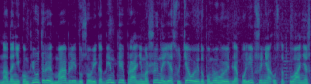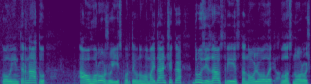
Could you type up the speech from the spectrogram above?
Надані комп'ютери, меблі, душові кабінки, пральні машини є суттєвою допомогою для поліпшення устаткування школи-інтернату. А огорожу її спортивного майданчика друзі з Австрії встановлювали власноруч.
